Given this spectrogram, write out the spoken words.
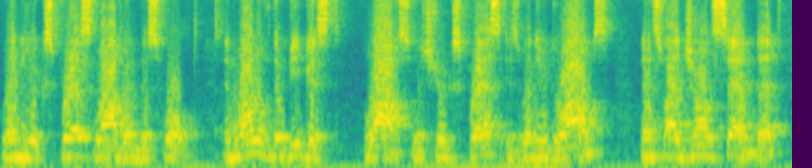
when you express love in this world. And one of the biggest loves which you express is when you do alms. That's why John said that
